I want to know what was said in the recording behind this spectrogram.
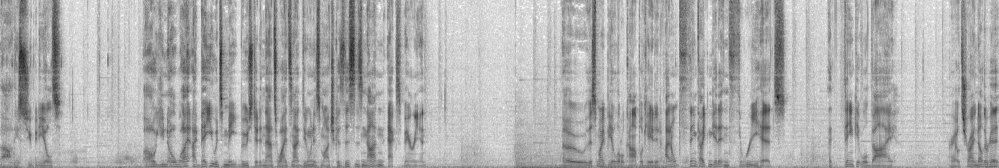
Oh, these stupid eels. Oh, you know what? I bet you it's mate boosted and that's why it's not doing as much because this is not an X variant. This might be a little complicated. I don't think I can get it in three hits. I think it will die. All right, let's try another hit.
